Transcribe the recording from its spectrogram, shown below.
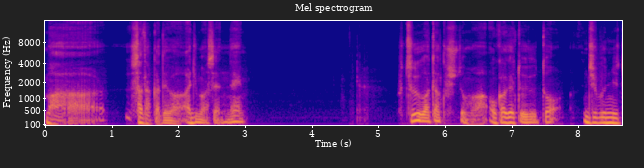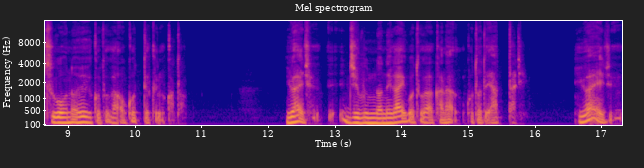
まあ定かではありませんね。普通私どもはおかげというと自分に都合の良いことが起こってくること。いわゆる自分の願い事が叶うことであったりいわゆる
